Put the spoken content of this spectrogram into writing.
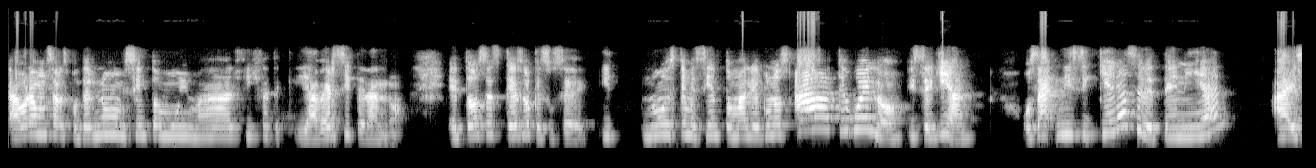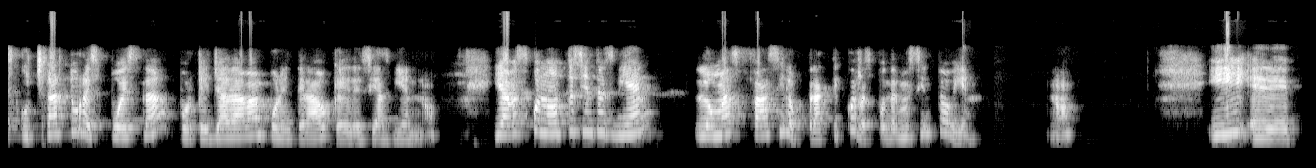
ahora vamos a responder, no, me siento muy mal, fíjate, y a ver si te dan, ¿no? Entonces, ¿qué es lo que sucede? Y no es que me siento mal y algunos, ah, qué bueno, y seguían. O sea, ni siquiera se detenían a escuchar tu respuesta porque ya daban por enterado que decías bien, ¿no? Y a veces cuando no te sientes bien, lo más fácil o práctico es responder, me siento bien, ¿no? Y eh,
